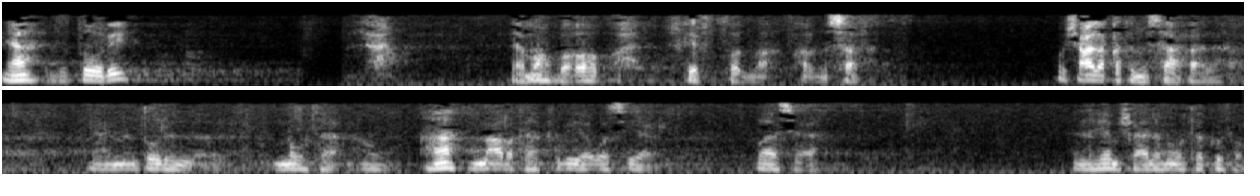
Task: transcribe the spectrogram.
نعم لطوري لا لا ما هو ظاهر. كيف طول المسافة؟ وش علاقة المسافة؟ لا. يعني من طول الموتى أو ها؟ المعركة كبيرة وسيعة واسعة. أنه يمشي على موتى كثر.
